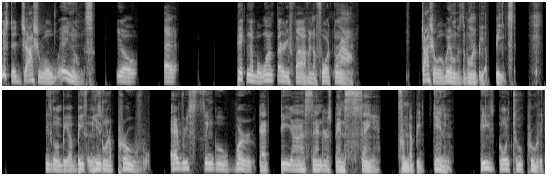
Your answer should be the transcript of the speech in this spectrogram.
Mr. Joshua Williams you know, at pick number 135 in the fourth round, Joshua Williams is going to be a beast. He's going to be a beast and he's going to prove every single word that Deion Sanders been saying from the beginning. He's going to prove it.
